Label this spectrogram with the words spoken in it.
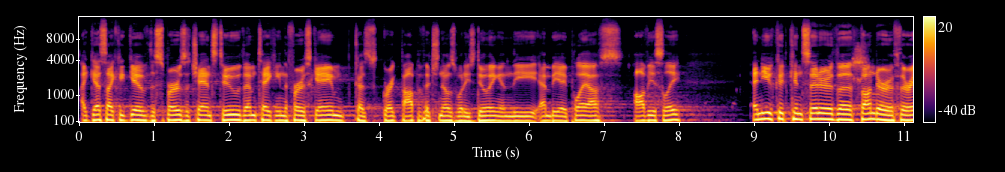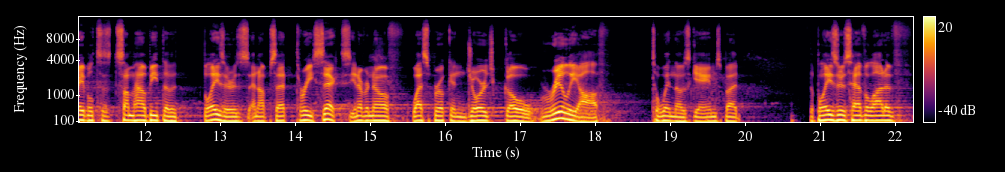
I guess I could give the Spurs a chance too, them taking the first game because Gregg Popovich knows what he's doing in the NBA playoffs, obviously. And you could consider the Thunder if they're able to somehow beat the Blazers and upset 3 6. You never know if Westbrook and George go really off to win those games, but the Blazers have a lot of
